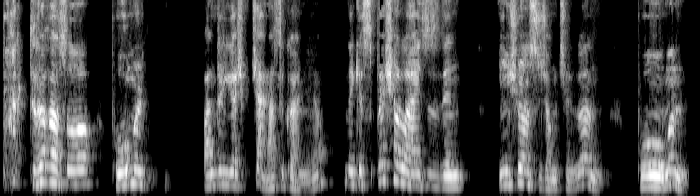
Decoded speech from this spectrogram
딱 들어가서 보험을 만들기가 쉽지 않았을 거 아니에요? 근데 이렇게 specialized 된 인슈런스 정책은 보험은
